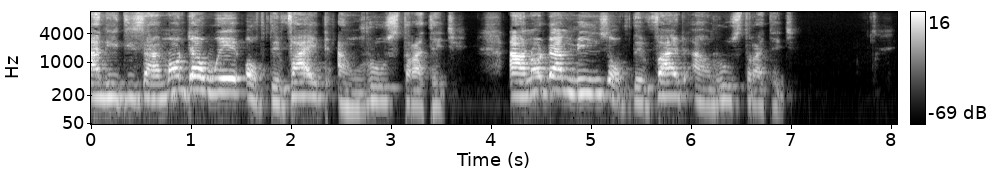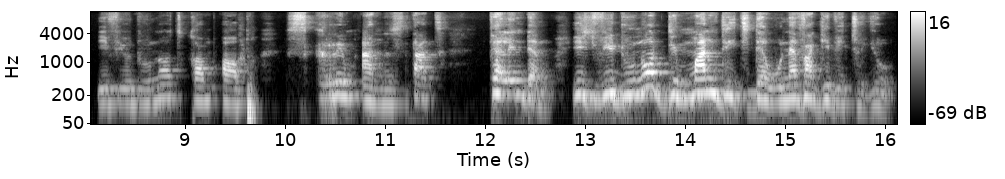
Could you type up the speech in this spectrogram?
And it is another way of divide and rule strategy. Another means of divide and rule strategy. If you do not come up scream and start telling them. If you do not demand it they will never give it to you.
